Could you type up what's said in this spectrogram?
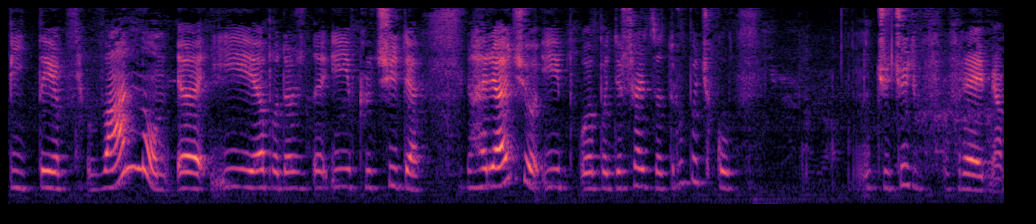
піти в ванну е, і, подож- і включити гарячу і подержати за трубочку чуть-чуть время.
